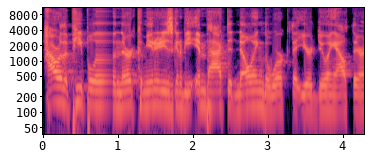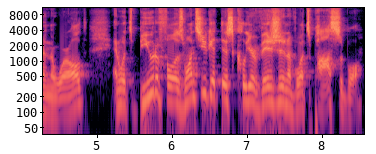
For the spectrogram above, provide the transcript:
How are the people in their communities going to be impacted knowing the work that you're doing out there in the world? And what's beautiful is once you get this clear vision of what's possible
